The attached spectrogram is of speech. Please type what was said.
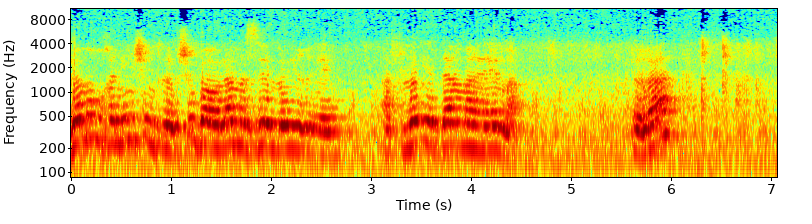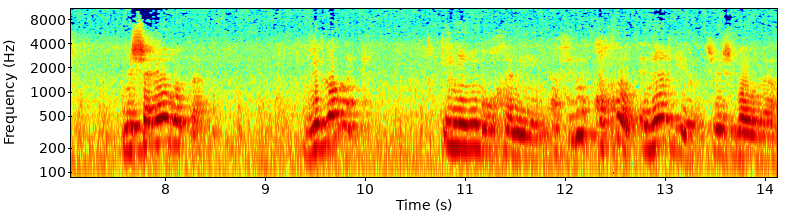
גם הרוחניים שנתלבשו בעולם הזה לא יראה, אף לא ידע מה המה, רק משער אותם. ולא רק עניינים רוחניים, אפילו כוחות, אנרגיות שיש בעולם.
